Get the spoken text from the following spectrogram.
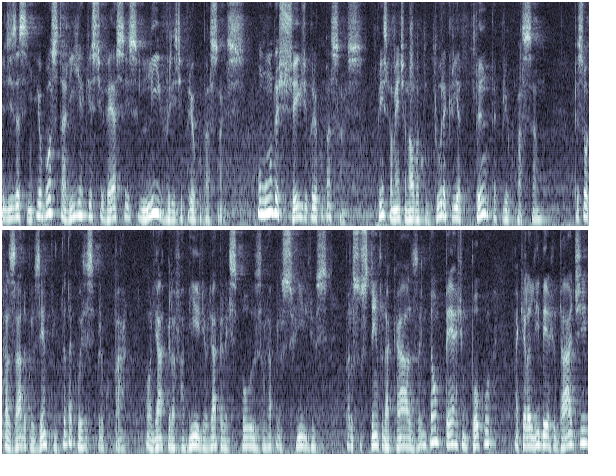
ele diz assim: Eu gostaria que estivesseis livres de preocupações. O mundo é cheio de preocupações. Principalmente a nova cultura cria tanta preocupação. Pessoa casada, por exemplo, tem tanta coisa a se preocupar olhar pela família, olhar pela esposa, olhar pelos filhos, para o sustento da casa. Então perde um pouco aquela liberdade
